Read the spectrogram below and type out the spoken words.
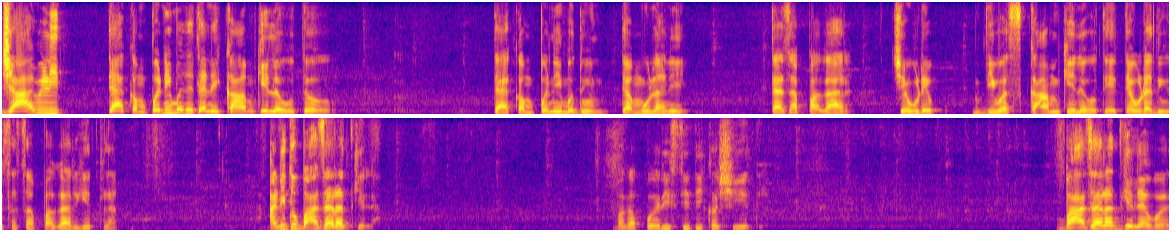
ज्यावेळी त्या कंपनीमध्ये त्याने काम केलं होतं त्या कंपनीमधून त्या मुलाने त्याचा पगार जेवढे दिवस काम केले होते तेवढ्या दिवसाचा पगार घेतला आणि तो बाजारात गेला. बघा परिस्थिती कशी येते. बाजारात गेल्यावर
